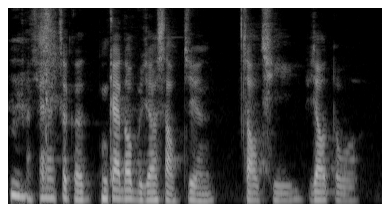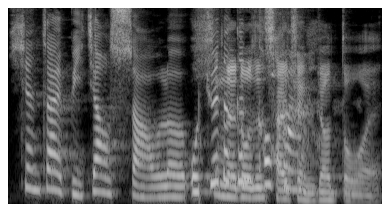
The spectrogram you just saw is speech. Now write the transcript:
嗯，现在这个应该都比较少见，早期比较多，现在比较少了。我觉得跟 Coca 现在都是柴犬比较多哎。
